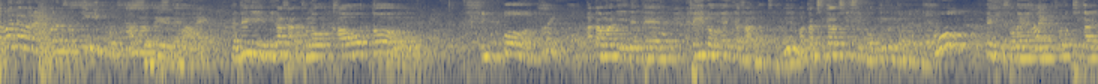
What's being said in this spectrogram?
さまざまなところの筋肉を使うといううですねはいぜひ皆さんこの顔と尻尾をはい頭に入れて次の演者さんたちがねまた違う CC 持ってくると思うのでおぜひその辺で、はい。その違い。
